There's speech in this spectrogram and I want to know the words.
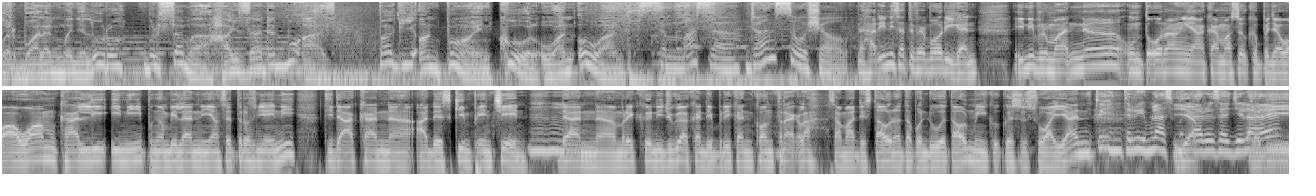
Perbualan menyeluruh bersama Haiza dan Muaz. Pagi on point cool 101 Semasa dan Sosial. Nah, hari ini 1 Februari kan Ini bermakna Untuk orang yang akan masuk ke penjawat awam Kali ini Pengambilan yang seterusnya ini Tidak akan uh, ada skim pencen mm-hmm. Dan uh, mereka ni juga akan diberikan kontrak lah Sama ada setahun ataupun dua tahun Mengikut kesesuaian itu interim lah sementara Yap. sajalah Jadi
